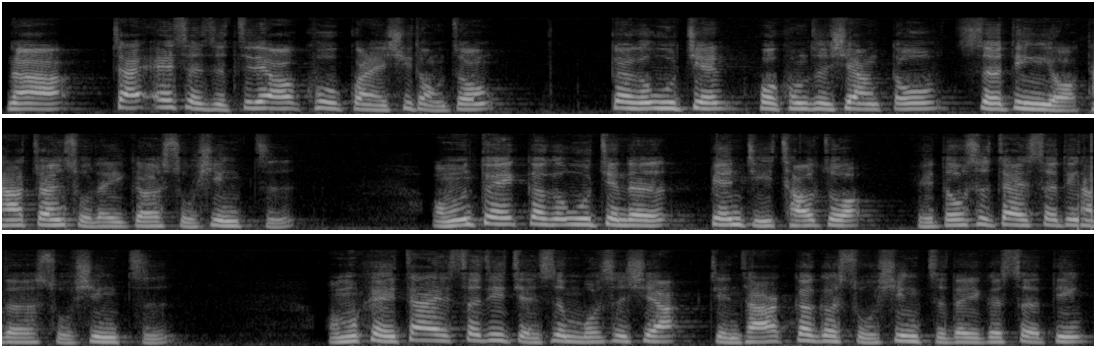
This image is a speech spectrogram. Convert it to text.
那在 Access 资料库管理系统中，各个物件或控制项都设定有它专属的一个属性值。我们对各个物件的编辑操作，也都是在设定它的属性值。我们可以在设计检视模式下检查各个属性值的一个设定。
